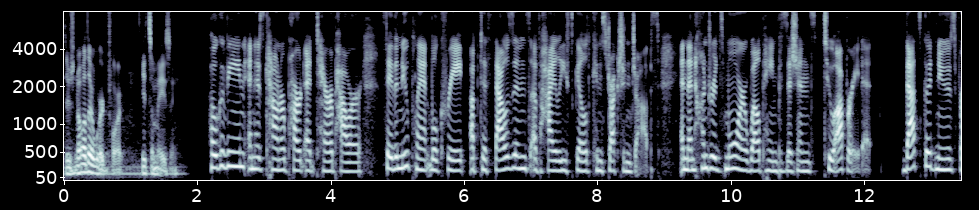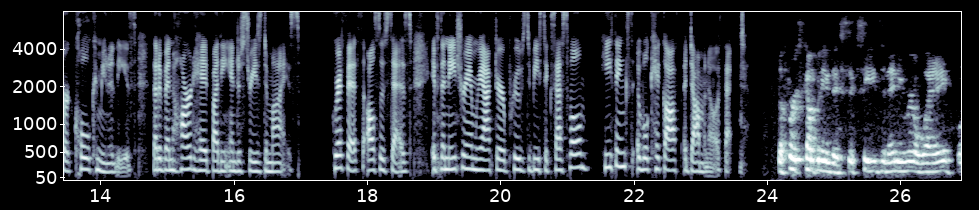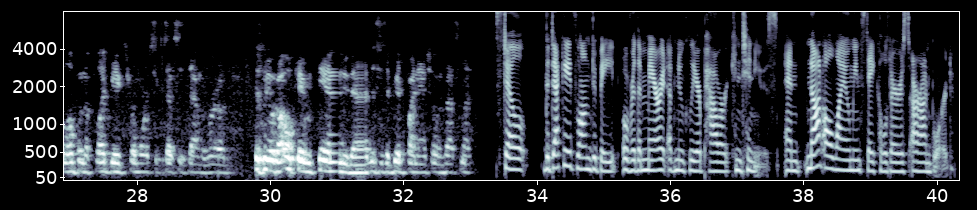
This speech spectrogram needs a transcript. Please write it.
There's no other word for it. It's amazing. Hoogeveen and his counterpart at TerraPower say the new plant will create up to thousands of highly skilled construction jobs and then hundreds more well paying positions to operate it. That's good news for coal communities that have been hard hit by the industry's demise. Griffith also says if the Natrium reactor proves to be successful, he thinks it will kick off a domino effect. The first company that succeeds in any real way will open the floodgates for more successes down the road. Because people go, okay, we can do that. This is a good financial investment. Still, the decades long debate over the merit of nuclear power continues, and not all Wyoming stakeholders are on board.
